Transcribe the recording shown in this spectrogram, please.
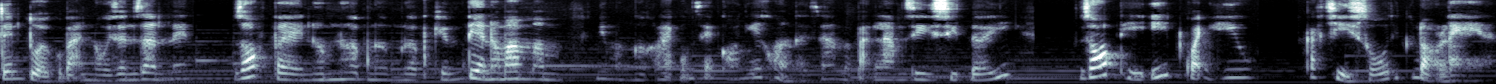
tên tuổi của bạn nổi dần dần lên, rót về nườm nượp nườm nượp, kiếm tiền âm âm mầm nhưng mà ngược lại cũng sẽ có những khoảng thời gian mà bạn làm gì xịt đấy, rót thì ít, quạnh hưu, các chỉ số thì cứ đỏ lè.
